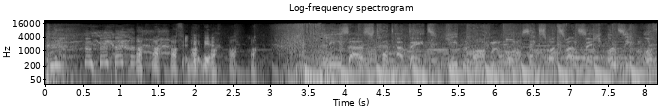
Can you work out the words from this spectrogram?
Versteht ihr? Lisas Trend Update. Jeden Morgen um 6.20 Uhr und 7.50 Uhr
